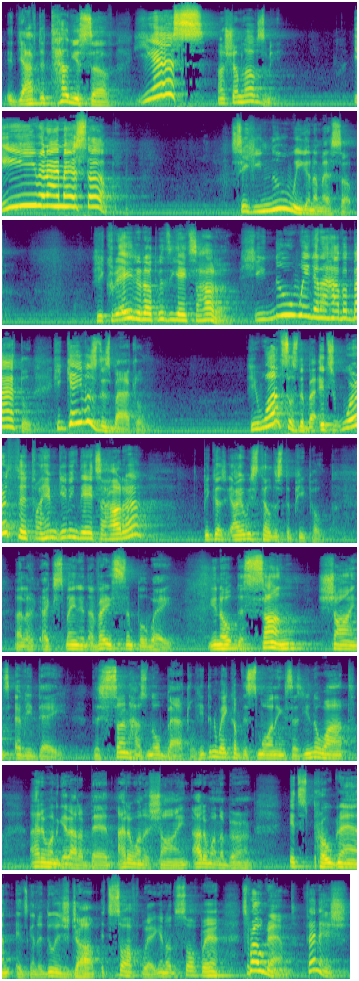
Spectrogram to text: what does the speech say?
You have to tell yourself, yes, Hashem loves me. Even I messed up. See, he knew we are going to mess up. He created us with the Yetzer Hara. He knew we are going to have a battle. He gave us this battle. He wants us the battle. It's worth it for him giving the Yetzer Hara because I always tell this to people. I, I explain it in a very simple way. You know, the sun shines every day. The sun has no battle. He didn't wake up this morning and says, you know what? I don't want to get out of bed. I don't want to shine. I don't want to burn. It's programmed. It's going to do its job. It's software. You know, the software, it's programmed. Finish.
